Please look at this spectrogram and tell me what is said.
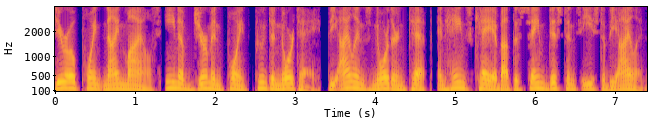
(0.9 miles) east of German Point, Punta Norte, the island's northern tip, and Haines Cay about the same distance east of the island.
